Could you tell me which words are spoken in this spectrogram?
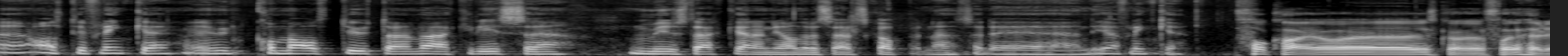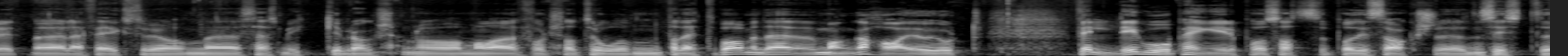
er alltid flinke. Kommer alltid ut av enhver krise mye sterkere enn de andre selskapene. Så det, de er flinke. Folk har jo, eh, Vi skal få høre litt med Leif Ekstrøm om eh, seismikkbransjen, og man har fortsatt troen på dette. på, Men det, mange har jo gjort veldig gode penger på å satse på disse aksjene den siste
